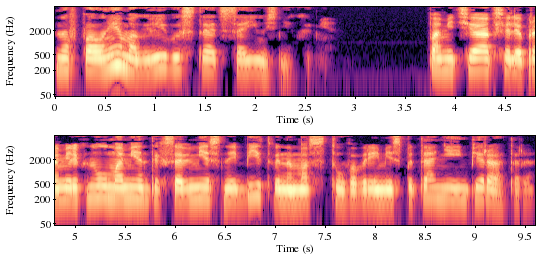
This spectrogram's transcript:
но вполне могли бы стать союзниками. В памяти Акселя промелькнул момент их совместной битвы на мосту во время испытания Императора.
